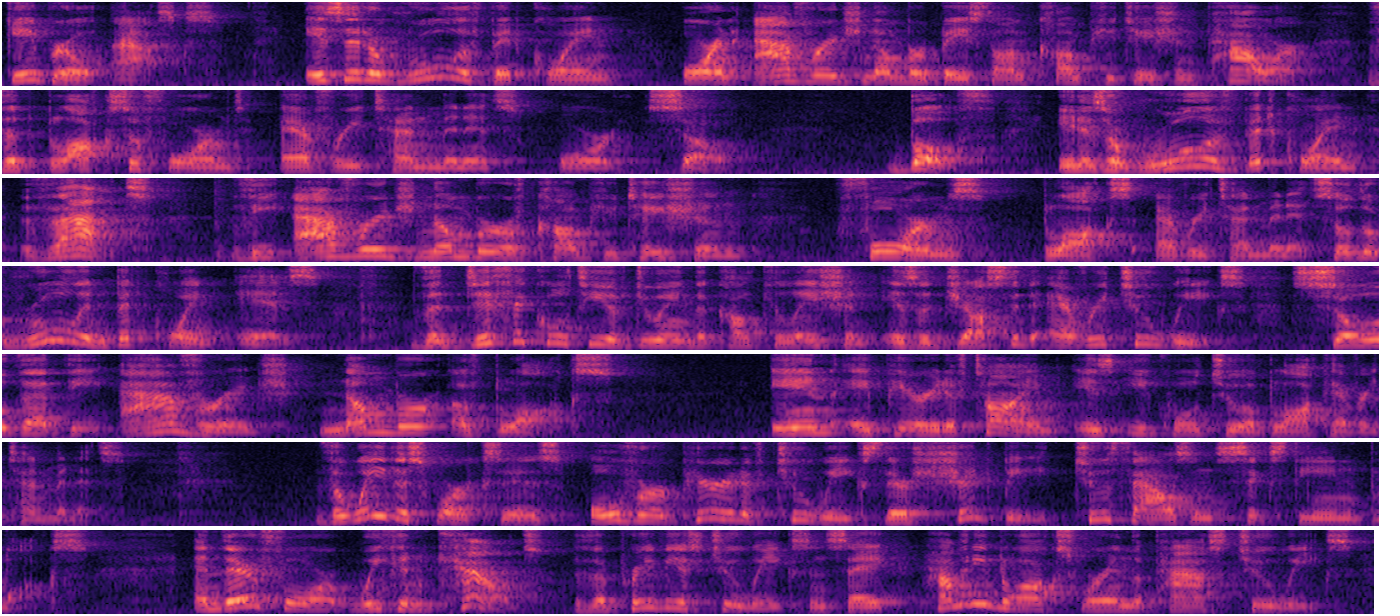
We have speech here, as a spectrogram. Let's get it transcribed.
Gabriel asks, is it a rule of Bitcoin or an average number based on computation power that blocks are formed every 10 minutes or so? Both. It is a rule of Bitcoin that the average number of computation forms blocks every 10 minutes. So the rule in Bitcoin is the difficulty of doing the calculation is adjusted every two weeks so that the average number of blocks in a period of time is equal to a block every 10 minutes. The way this works is over a period of two weeks, there should be 2016 blocks. And therefore, we can count the previous two weeks and say, how many blocks were in the past two weeks?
